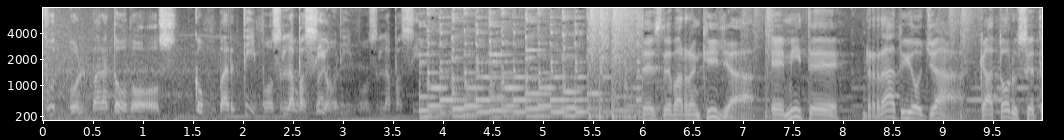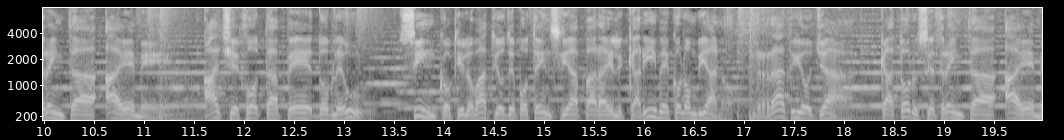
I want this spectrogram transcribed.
Fútbol para Todos. Compartimos la pasión. Desde Barranquilla, emite Radio Ya, 1430 AM. HJPW. 5 kilovatios de potencia para el Caribe colombiano. Radio Ya, 1430 AM.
